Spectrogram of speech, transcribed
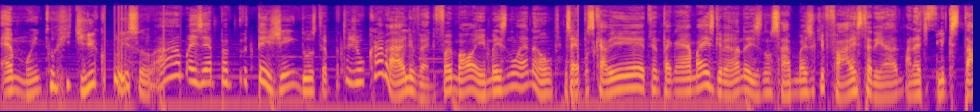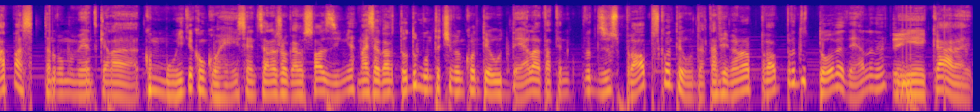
é muito ridículo isso. Ah, mas é pra proteger a indústria. Proteger o caralho, velho. Foi mal aí, mas não é não. Isso aí é pros caras tentar ganhar mais grana, eles não sabem mais o que faz, tá ligado? A Netflix tá passando por um momento que ela, com muita concorrência, antes ela jogava sozinha, mas agora todo mundo tá tirando conteúdo dela, ela tá tendo que produzir os próprios conteúdos, ela tá virando a própria produtora dela, né? Sim. E, cara,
